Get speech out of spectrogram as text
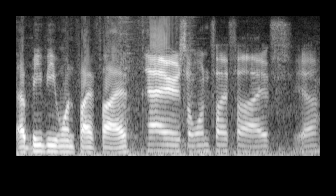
a BV-155. There's a 155. Yeah.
